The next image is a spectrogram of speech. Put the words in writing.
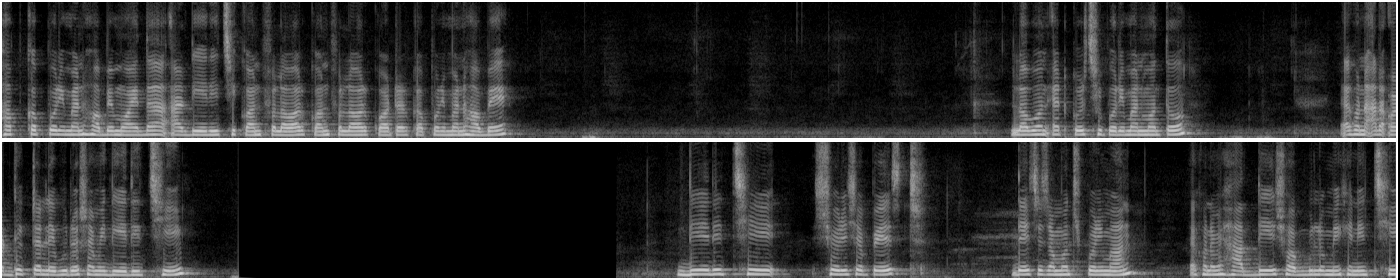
হাফ কাপ পরিমাণ হবে ময়দা আর দিয়ে দিচ্ছি কর্নফ্লাওয়ার। কর্নফ্লাওয়ার কোয়ার্টার কাপ পরিমাণ হবে। লবণ অ্যাড করছি পরিমাণ মতো। এখন আর অর্ধেকটা লেবু রস আমি দিয়ে দিচ্ছি। দিয়ে দিচ্ছি সরিষা পেস্ট দেড় চামচ পরিমাণ। এখন আমি হাত দিয়ে সবগুলো মেখে নিচ্ছি।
